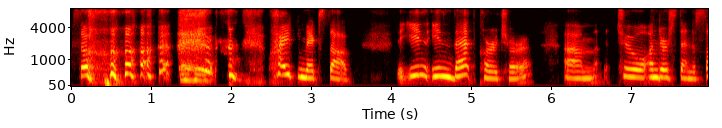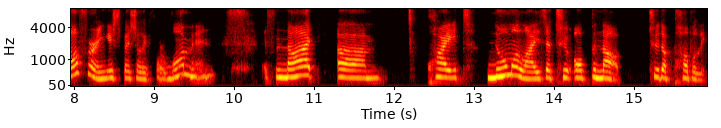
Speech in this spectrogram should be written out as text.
So mm-hmm. quite mixed up. In, in that culture, um, to understand the suffering, especially for women, it's not um, quite normalized to open up to the public.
